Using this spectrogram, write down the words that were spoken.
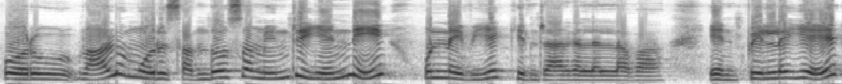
ஒரு நாளும் ஒரு சந்தோஷம் என்று எண்ணி உன்னை வியக்கின்றார்கள் அல்லவா? என் பிள்ளையே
